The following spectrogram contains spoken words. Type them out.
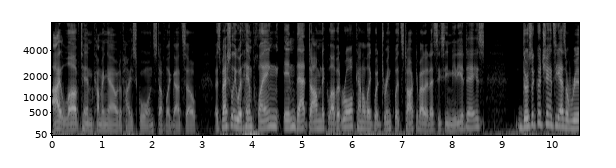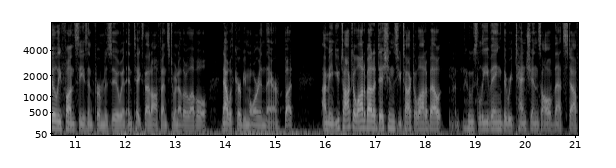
I loved him coming out of high school and stuff like that. So especially with him playing in that Dominic Lovett role, kind of like what Drinkwitz talked about at SEC Media Days. There's a good chance he has a really fun season for Mizzou and, and takes that offense to another level now with Kirby Moore in there. But I mean, you talked a lot about additions, you talked a lot about who's leaving, the retentions, all of that stuff.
